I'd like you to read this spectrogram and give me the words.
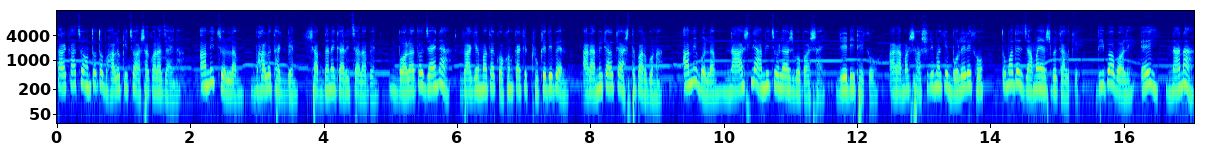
তার কাছে অন্তত ভালো কিছু আশা করা যায় না। আমি চললাম, ভালো থাকবেন, সাবধানে গাড়ি চালাবেন। বলা তো যায় না, রাগের মাথায় কখন কাকে ঠুকে দিবেন, আর আমি কালকে আসতে পারব না। আমি বললাম, না আসলে আমি চলে আসব বাসায়, রেডি থেকো। আর আমার শাশুড়ি মাকে বলে রেখো, তোমাদের জামাই আসবে কালকে। দীপা বলে, এই, না না,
